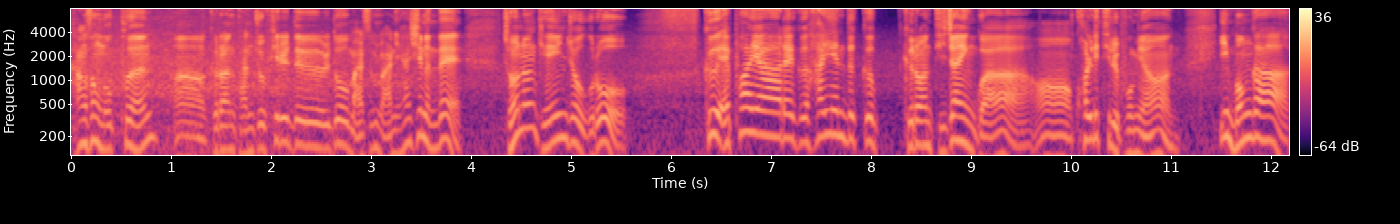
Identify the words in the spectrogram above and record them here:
강성 높은 어, 그런 단조 휠들도 말씀을 많이 하시는데 저는 개인적으로 그 FIR의 그 하이엔드급 그런 디자인과 어, 퀄리티를 보면 이 뭔가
